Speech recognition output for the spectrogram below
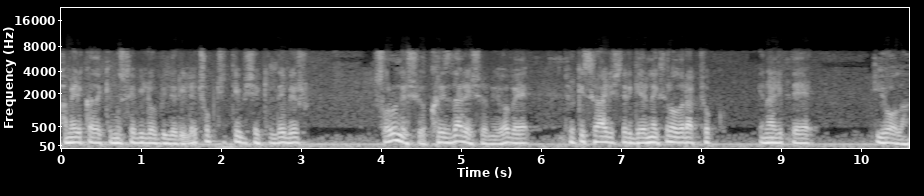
Amerika'daki Musevi lobileriyle çok ciddi bir şekilde bir sorun yaşıyor, krizler yaşanıyor ve Türk-İsrail ilişkileri geleneksel olarak çok genellikle iyi olan,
